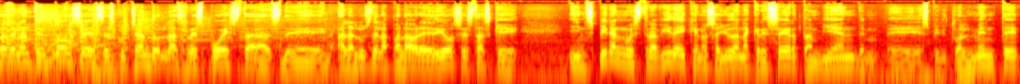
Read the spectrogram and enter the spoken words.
Adelante entonces escuchando las respuestas a la luz de la palabra de Dios, estas que inspiran nuestra vida y que nos ayudan a crecer también eh, espiritualmente,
